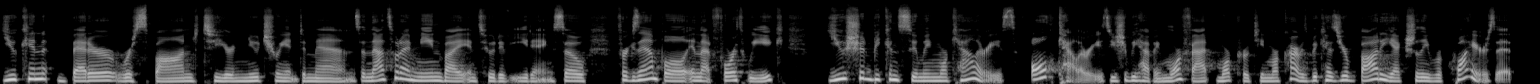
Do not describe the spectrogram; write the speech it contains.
you can better respond to your nutrient demands. And that's what I mean by intuitive eating. So, for example, in that fourth week, you should be consuming more calories, all calories. You should be having more fat, more protein, more carbs because your body actually requires it.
